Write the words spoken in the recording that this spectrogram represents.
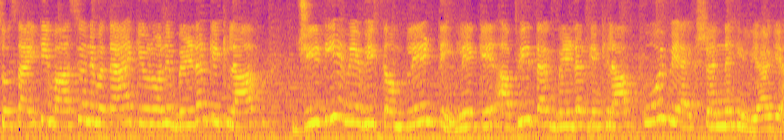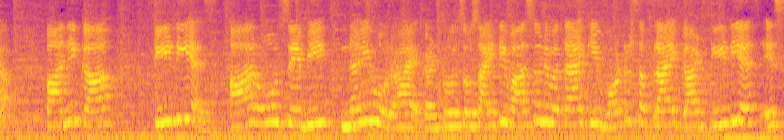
सोसाइटी वासियों ने बताया कि उन्होंने बिल्डर के खिलाफ जीडीए में भी कंप्लेंट दी, लेकिन अभी तक बिल्डर के खिलाफ कोई भी एक्शन नहीं लिया गया। पानी का टीडीएस आरओ से भी नहीं हो रहा है कंट्रोल सोसाइटी वासियों ने बताया कि वाटर सप्लाई का टीडीएस इस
